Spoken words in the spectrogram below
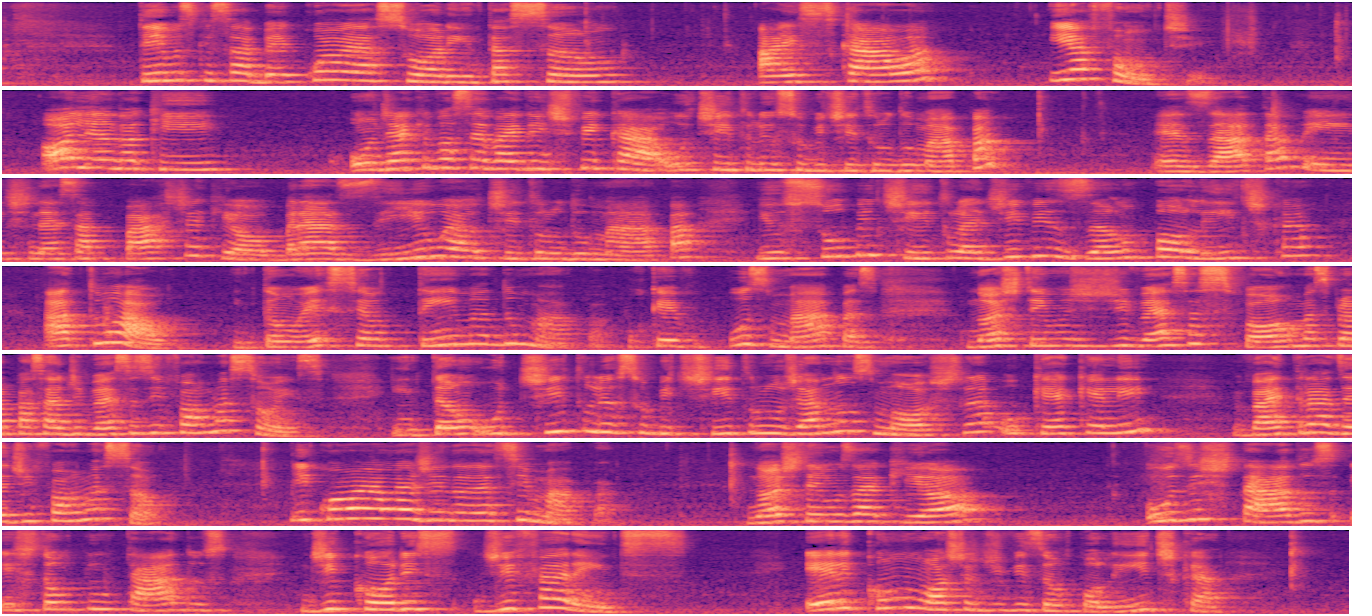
Temos que saber qual é a sua orientação, a escala e a fonte. Olhando aqui Onde é que você vai identificar o título e o subtítulo do mapa? Exatamente, nessa parte aqui, ó, Brasil é o título do mapa e o subtítulo é Divisão Política Atual. Então, esse é o tema do mapa, porque os mapas nós temos diversas formas para passar diversas informações. Então, o título e o subtítulo já nos mostra o que é que ele vai trazer de informação. E qual é a legenda desse mapa? Nós temos aqui, ó, os estados estão pintados de cores diferentes. Ele, como mostra divisão política,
